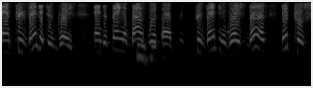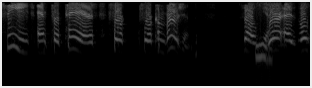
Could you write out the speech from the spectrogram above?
and preventative grace. And the thing about mm-hmm. what uh, pre- preventing grace does, it proceeds and prepares for for conversion. So yeah. whereas those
